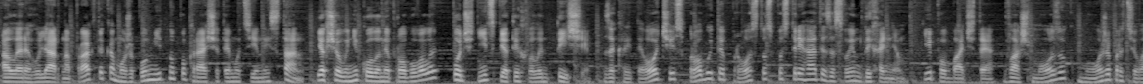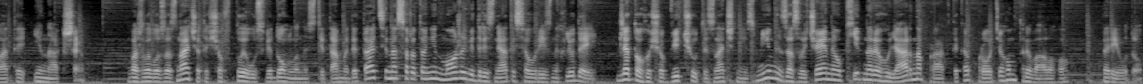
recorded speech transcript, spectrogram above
але регулярна практика може помітно покращити емоційний стан. Якщо ви ніколи не пробували, почніть з 5 хвилин тиші. Закрийте очі, спробуйте просто спостерігати за своїм диханням і побачте, ваш мозок може працювати інакше. Важливо зазначити, що вплив усвідомленості та медитації на серотонін може відрізнятися у різних людей. Для того, щоб відчути значні зміни, зазвичай необхідна регулярна практика протягом тривалого періоду.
